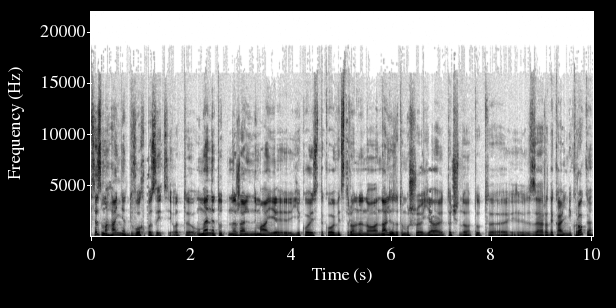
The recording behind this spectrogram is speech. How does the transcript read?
це змагання двох позицій. От у мене тут, на жаль, немає якогось такого відстороненого аналізу, тому що я точно тут за радикальні кроки,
